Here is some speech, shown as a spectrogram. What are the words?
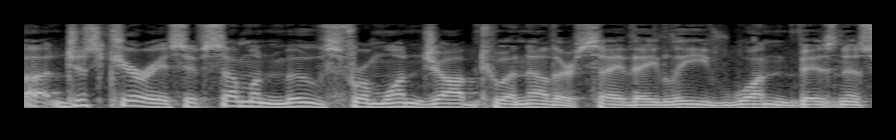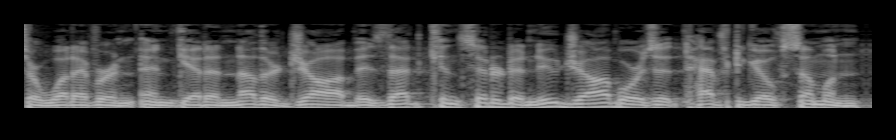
Uh, just curious, if someone moves from one job to another, say they leave one business or whatever and, and, get another job, is that considered a new job, or does it have to go someone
